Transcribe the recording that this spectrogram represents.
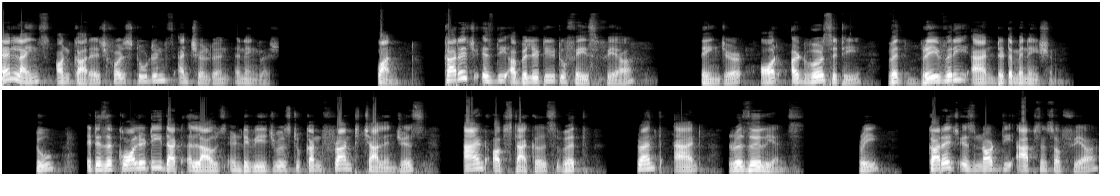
10 lines on courage for students and children in English. 1. Courage is the ability to face fear, danger, or adversity with bravery and determination. 2. It is a quality that allows individuals to confront challenges and obstacles with strength and resilience. 3. Courage is not the absence of fear,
